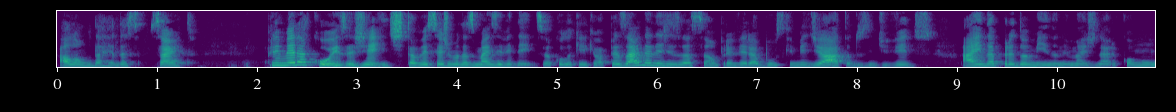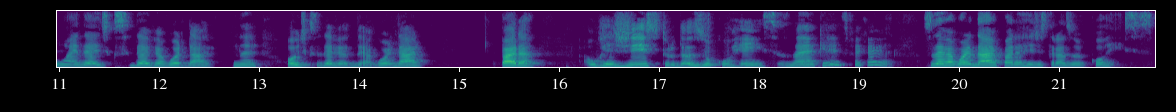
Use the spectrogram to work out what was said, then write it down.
ao longo da redação, certo? Primeira coisa, gente, talvez seja uma das mais evidentes. Eu coloquei ó, apesar da legislação prever a busca imediata dos indivíduos, ainda predomina no imaginário comum a ideia de que se deve aguardar, né? Ou de que se deve aguardar para o registro das ocorrências, né? Que se deve aguardar para registrar as ocorrências.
